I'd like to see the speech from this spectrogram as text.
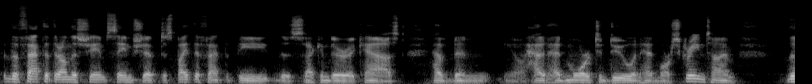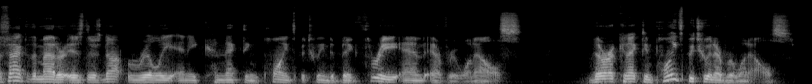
the fact that they're on the same same ship, despite the fact that the the secondary cast have been you know had had more to do and had more screen time, the fact of the matter is there's not really any connecting points between the big three and everyone else. There are connecting points between everyone else.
